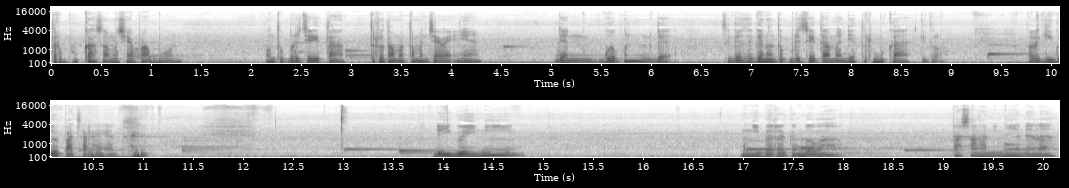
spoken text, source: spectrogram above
terbuka sama siapa pun untuk bercerita terutama teman ceweknya. Dan gue pun gak segan-segan untuk bercerita sama dia terbuka gitu loh. Apalagi gue pacarnya kan. Dari gue ini mengibaratkan bahwa pasangan ini adalah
